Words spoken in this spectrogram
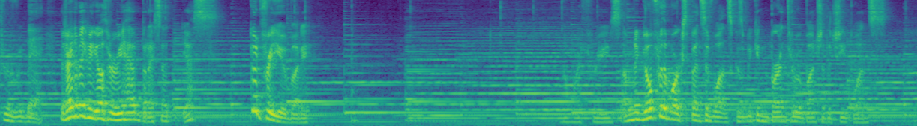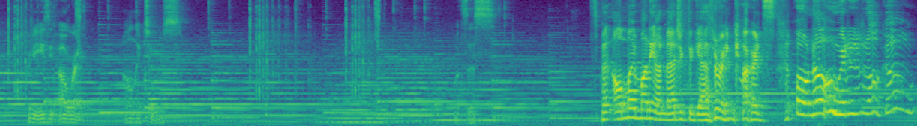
through rehab. They tried to make me go through rehab, but I said yes. Good for you, buddy. No more threes. I'm gonna go for the more expensive ones because we can burn through a bunch of the cheap ones. Pretty easy. Oh, right. Only twos. This? Spent all my money on Magic the Gathering cards. Oh no, where did it all go?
